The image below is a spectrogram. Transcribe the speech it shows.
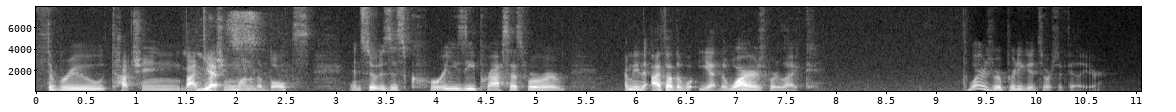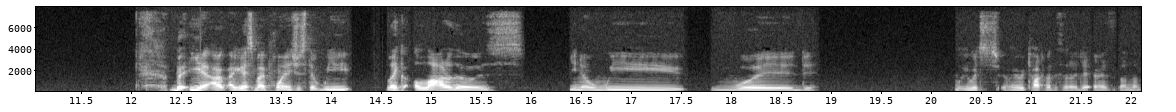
through touching by touching Yes. one of the bolts. And so it was this crazy process where we're, I mean, I thought the yeah the wires were like the wires were a pretty good source of failure. But yeah, I, I guess my point is just that we like a lot of those, you know, we would we would we talking about this the other day on the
